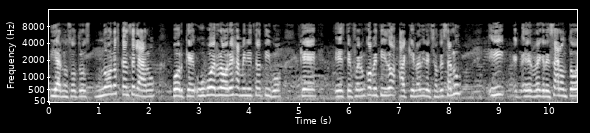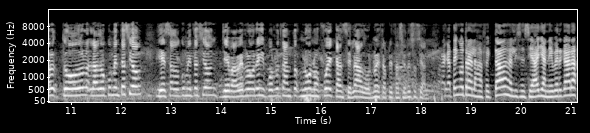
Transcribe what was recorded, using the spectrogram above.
y a nosotros no nos cancelaron porque hubo errores administrativos que este, fueron cometidos aquí en la Dirección de Salud y eh, regresaron toda todo la documentación y esa documentación llevaba errores y por lo tanto no nos fue cancelado nuestras prestaciones sociales. Acá tengo otra de las afectadas, la licenciada Yané Vergara.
